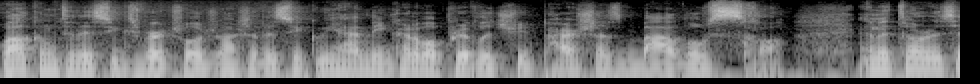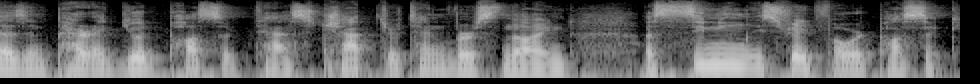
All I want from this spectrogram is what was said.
Welcome to this week's virtual drasha. This week we have the incredible privilege to read Parshas Beha'aloscha. And the Torah says in Perek Yud Pasuk Tes, chapter 10, verse 9, a seemingly straightforward pasuk.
